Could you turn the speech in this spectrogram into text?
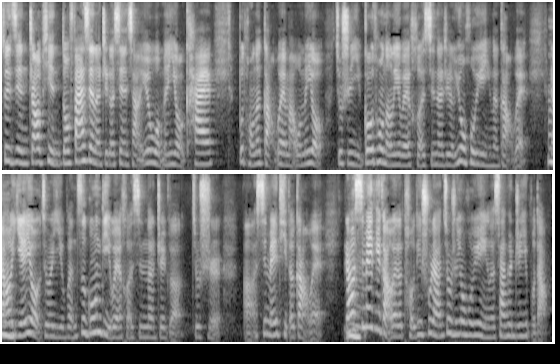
最近招聘都发现了这个现象，因为我们有开不同的岗位嘛，我们有就是以沟通能力为核心的这个用户运营的岗位，然后也有就是以文字功底为核心的这个就是。呃，新媒体的岗位，然后新媒体岗位的投递数量就是用户运营的三分之一不到，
